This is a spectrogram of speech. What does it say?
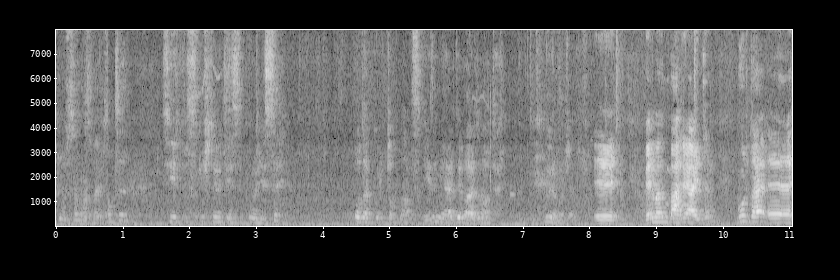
istiyorsanız. Altı Siirt Fıstık İşleme Tesisi Projesi Odak Grup toplantısı diyelim yerde vardı noter. Buyurun hocam. Ee, benim adım Bahri Aydın. Burada e,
